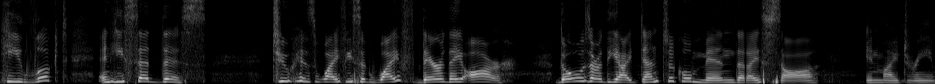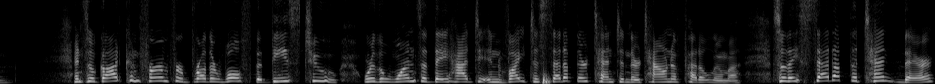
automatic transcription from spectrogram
he looked and he said this to his wife. He said, Wife, there they are. Those are the identical men that I saw in my dream. And so God confirmed for Brother Wolf that these two were the ones that they had to invite to set up their tent in their town of Petaluma. So they set up the tent there,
